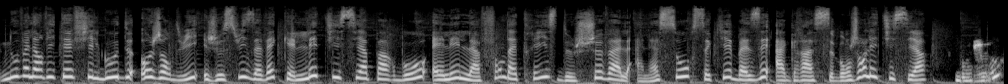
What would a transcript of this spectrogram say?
Nouvelle invitée Feel Good aujourd'hui, je suis avec Laetitia Parbeau. Elle est la fondatrice de Cheval à la Source qui est basée à Grasse. Bonjour Laetitia. Bonjour.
